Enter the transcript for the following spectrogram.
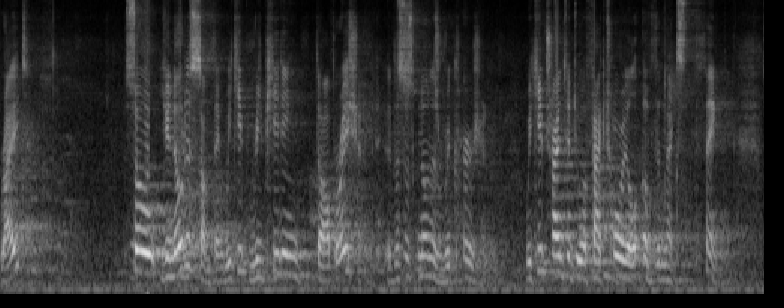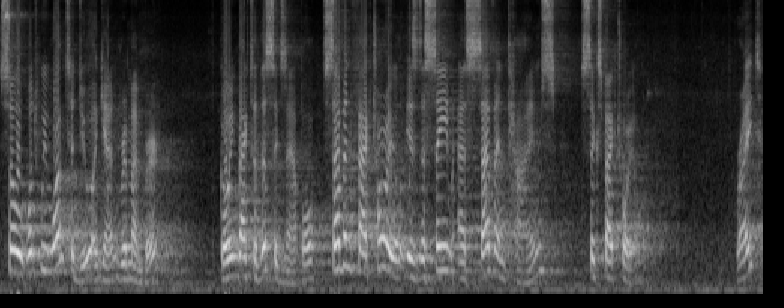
Right? So you notice something, we keep repeating the operation. This is known as recursion. We keep trying to do a factorial of the next thing. So what we want to do, again, remember, going back to this example, 7 factorial is the same as 7 times 6 factorial. Right?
